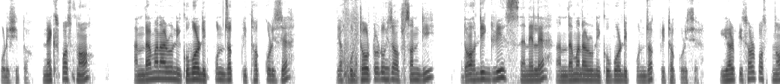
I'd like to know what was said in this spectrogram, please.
পৰিচিত। নেক্সট প্ৰশ্ন আন্দামান আৰু নিকোবৰ দ্বীপপুঞ্জক পৃথক কৰিছে। ইয়াৰ শুদ্ধ উত্তৰটো হৈছে অপশ্যন ডি দহ ডিগ্ৰী চেনেলে আন্দামান আৰু নিকোবৰ দ্বীপপুঞ্জক পৃথক কৰিছে। ইয়াৰ পিছৰ প্ৰশ্ন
